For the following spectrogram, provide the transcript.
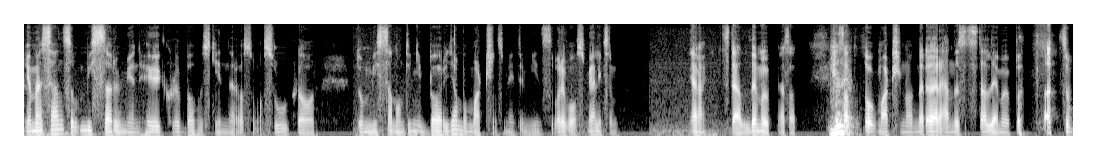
Ja, men sen så missade de ju en hög klubba på Skinner och som var solklar. De missade någonting i början på matchen som jag inte minns vad det var som jag liksom... Jag ställde mig upp när jag satt, jag satt och såg matchen och när det där hände så ställde jag mig upp. Alltså,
